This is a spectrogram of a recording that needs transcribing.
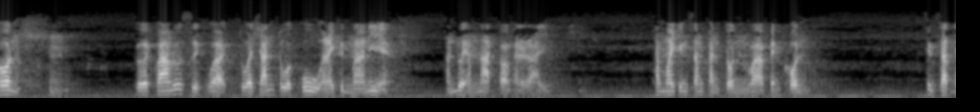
คนเกิดความรู้สึกว่าตัวฉันตัวกูอะไรขึ้นมาเนี่ยมันด้วยอำนาจของอะไรทำไมจึงสำคัญตนว่าเป็นคน ซึ่งสัตว์เด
